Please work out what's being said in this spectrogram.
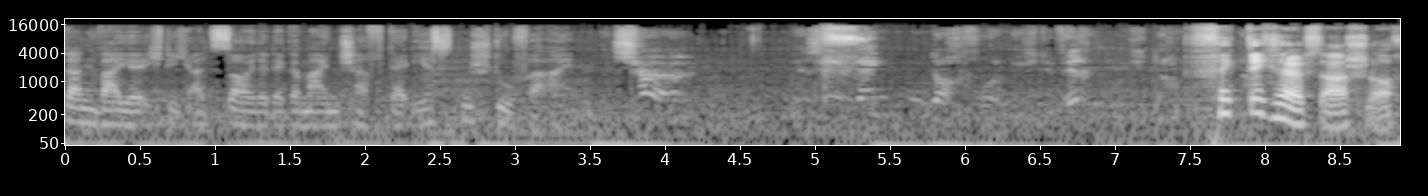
Dann weihe ich dich als Säule der Gemeinschaft der ersten Stufe ein. Sir, Sie denken doch wohl nicht wirklich daran. Fick dich selbst, Arschloch.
